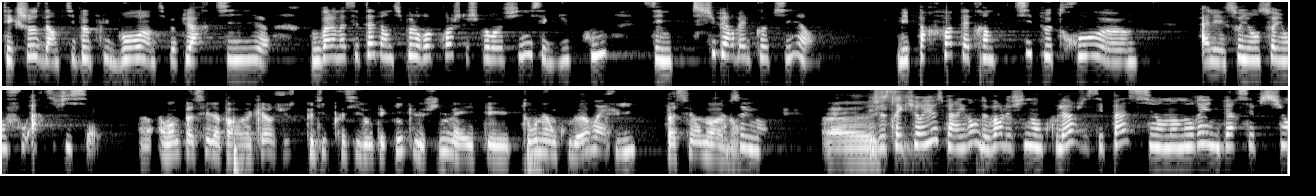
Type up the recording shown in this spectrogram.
quelque chose d'un petit peu plus beau un petit peu plus arty donc voilà c'est peut-être un petit peu le reproche que je fais au film c'est que du coup c'est une super belle copie, mais parfois peut-être un petit peu trop, euh, allez, soyons, soyons fous, artificiel. avant de passer la parole à Claire, juste petite précision technique, le film a été tourné en couleur, puis passé en noir et blanc. Absolument. Euh, et je serais curieuse, par exemple, de voir le film en couleur. Je ne sais pas si on en aurait une perception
